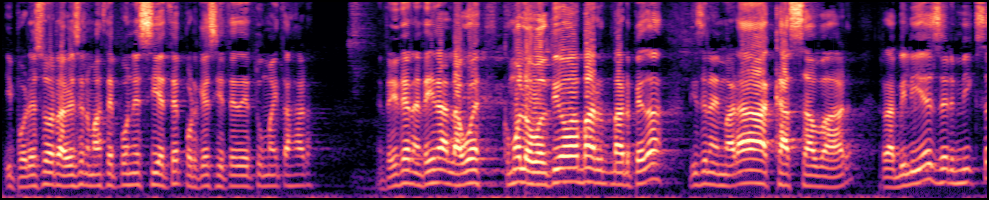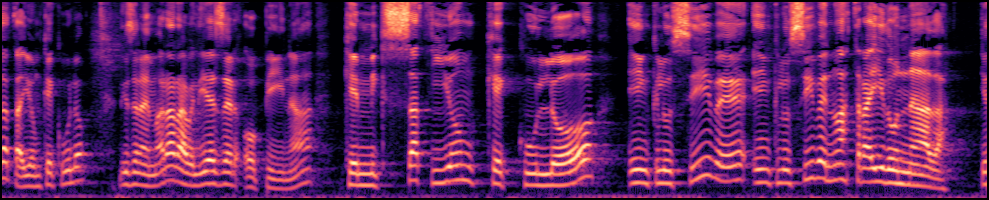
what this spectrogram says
Y por eso a veces nomás te pone 7, porque es 7 de Tuma y Tahar. Entonces, la, la ¿cómo lo volteó a Bar, Barpeda? Dice la Emara Casabar, Rabiliezer Mixat Yom Kekulo. Dice la Emara Rabiliezer opina que Mixat Yom Kekulo, inclusive, inclusive no has traído nada. ¿Qué,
